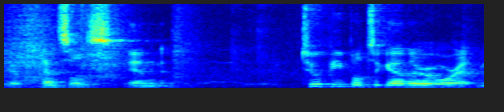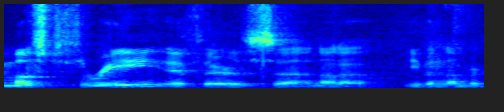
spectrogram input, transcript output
you have pencils, in two people together or at most three if there's uh, not a even number.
